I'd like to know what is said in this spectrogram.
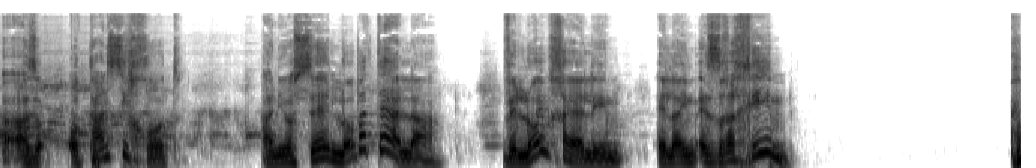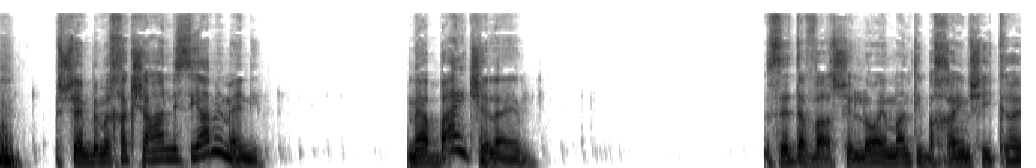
אז אותן שיחות אני עושה לא בתעלה ולא עם חיילים, אלא עם אזרחים שהם במרחק שעה נסיעה ממני, מהבית שלהם. זה דבר שלא האמנתי בחיים שיקרה,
